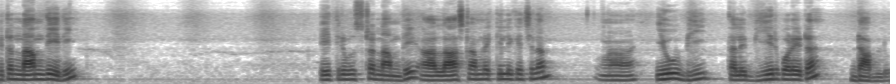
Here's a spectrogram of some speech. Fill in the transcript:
এটার নাম দিয়ে দিই। এই ত্রিভুজটার নাম দিই। আর লাস্ট আমরা কি লিখেছিলাম? ইউ ভি তাহলে ভি এর পরে এটা ডাব্লু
